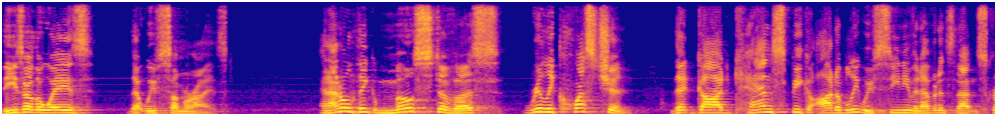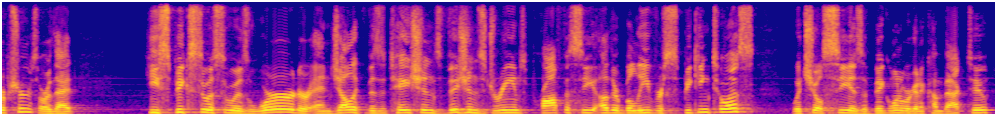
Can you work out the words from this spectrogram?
These are the ways that we've summarized. And I don't think most of us really question that God can speak audibly. We've seen even evidence of that in scriptures, or that he speaks to us through his word, or angelic visitations, visions, dreams, prophecy, other believers speaking to us, which you'll see is a big one we're going to come back to,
